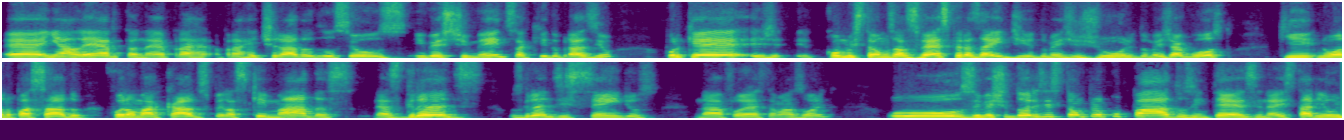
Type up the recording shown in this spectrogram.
é, em alerta né, para a retirada dos seus investimentos aqui do Brasil, porque, como estamos às vésperas aí de, do mês de julho, do mês de agosto, que no ano passado foram marcados pelas queimadas, né, as grandes, os grandes incêndios na floresta amazônica, os investidores estão preocupados, em tese, né? Estariam,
